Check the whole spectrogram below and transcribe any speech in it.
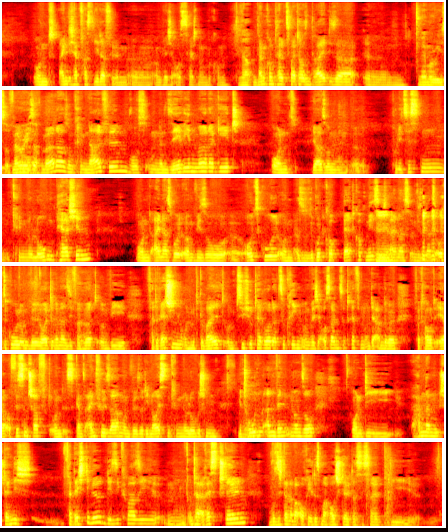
Und eigentlich hat fast jeder Film äh, irgendwelche Auszeichnungen bekommen. Ja, Und dann kommt halt 2003 dieser ähm, Memories of Memories Murder. of Murder, so ein Kriminalfilm, wo es um einen Serienmörder geht und ja, so ein äh, Polizisten, Kriminologen-Pärchen und einer ist wohl irgendwie so äh, oldschool und also so Good Cop, Bad Cop mäßig, Mhm. einer ist irgendwie so ganz oldschool und will Leute, wenn er sie verhört, irgendwie verdreschen und mit Gewalt und Psychoterror dazu kriegen, irgendwelche Aussagen zu treffen. Und der andere vertraut eher auf Wissenschaft und ist ganz einfühlsam und will so die neuesten kriminologischen Methoden anwenden und so. Und die haben dann ständig Verdächtige, die sie quasi ähm, unter Arrest stellen, wo sich dann aber auch jedes Mal rausstellt, dass es halt die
